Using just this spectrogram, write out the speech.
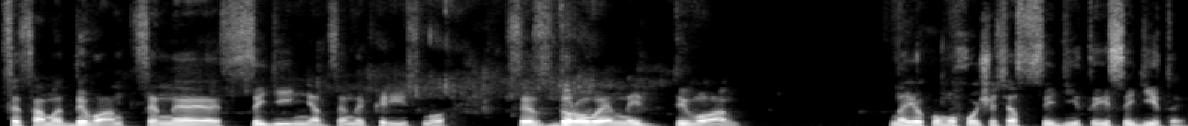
Це саме диван, це не сидіння, це не крісло. Це здоровенний диван, на якому хочеться сидіти і сидіти.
